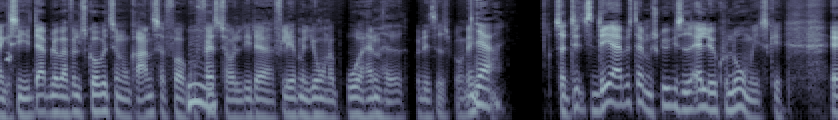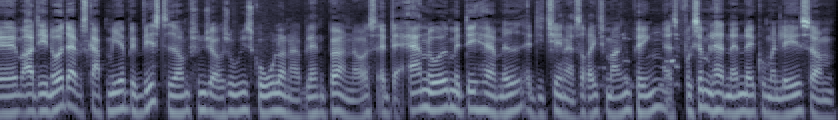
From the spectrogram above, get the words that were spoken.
man kan sige, der blev i hvert fald skubbet til nogle grænser for at kunne mm. fastholde de der flere millioner brugere, han havde på det tidspunkt. Ikke? Ja. Så det, så det er bestemt en skyggeside, alt økonomiske. Øh, og det er noget, der er skabt mere bevidsthed om, synes jeg også ude i skolerne og blandt børnene også, at der er noget med det her med, at de tjener altså rigtig mange penge. Altså for eksempel her den anden dag kunne man læse om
